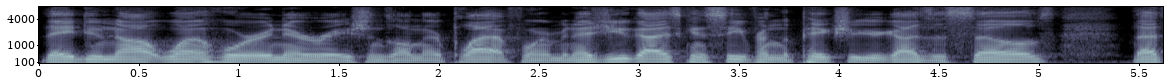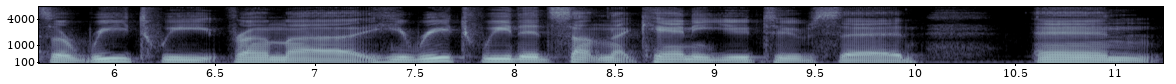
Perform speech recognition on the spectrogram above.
they do not want horror narrations on their platform. And as you guys can see from the picture your guys' selves, that's a retweet from, uh, he retweeted something that Canny YouTube said. And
